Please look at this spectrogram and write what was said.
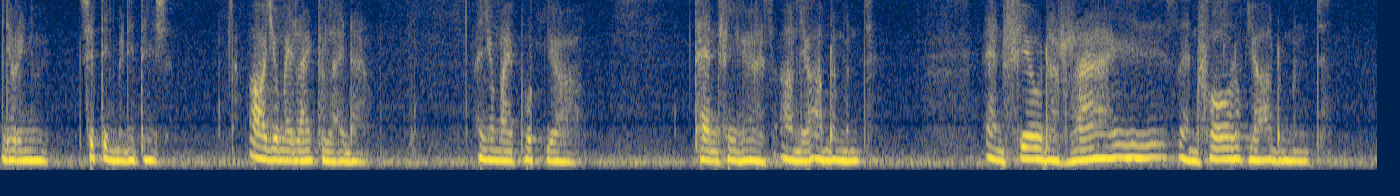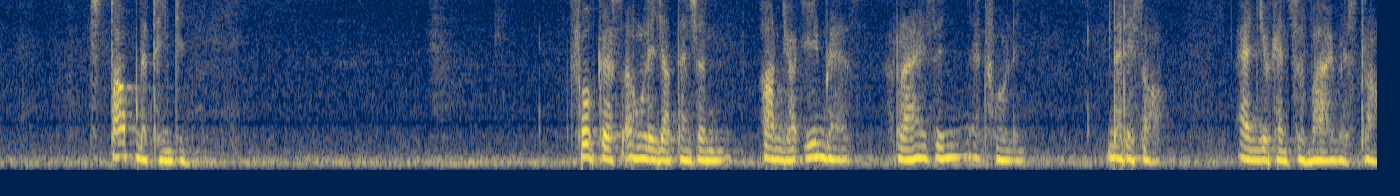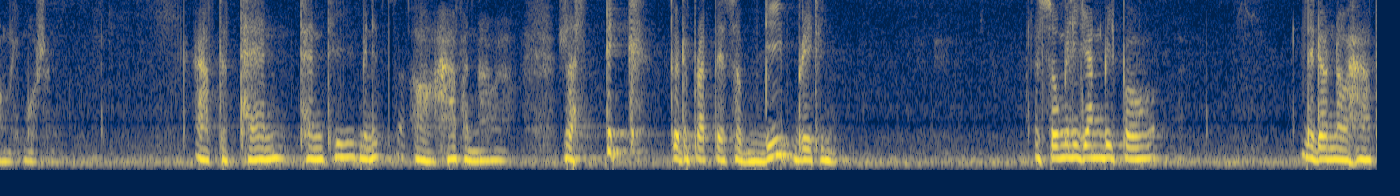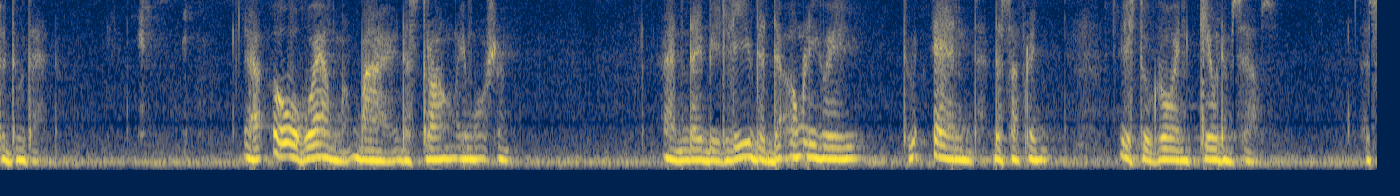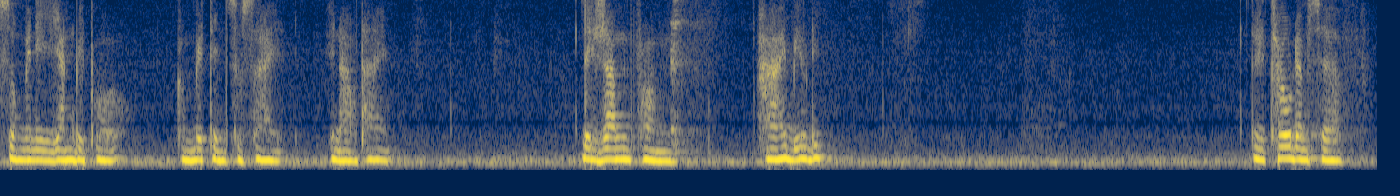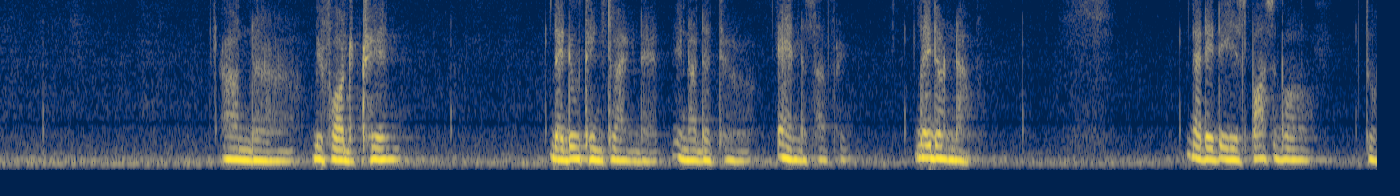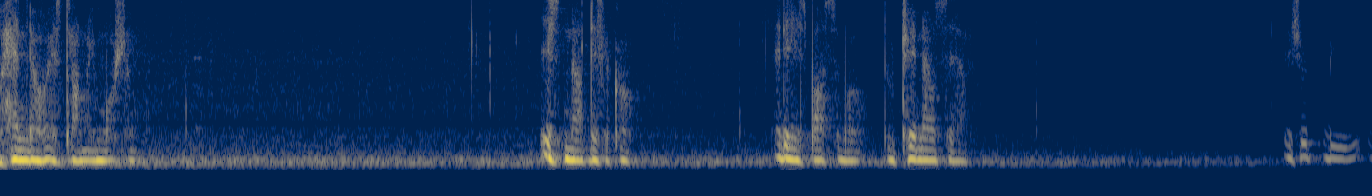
during sitting meditation. Or you may like to lie down. And you might put your 10 fingers on your abdomen and feel the rise and fall of your abdomen. Stop the thinking. Focus only your attention on your in breath, rising and falling. That is all. And you can survive a strong emotion. After 10, 20 minutes or half an hour, just stick to the practice of deep breathing. So many young people, they don't know how to do that. They are overwhelmed by the strong emotion. And they believe that the only way to end the suffering is to go and kill themselves. There's so many young people committing suicide in our time. They jump from high building. They throw themselves on the, uh, before the train. They do things like that in order to end the suffering. They don't know that it is possible to handle a strong emotion. It's not difficult. It is possible to train ourselves. It should be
